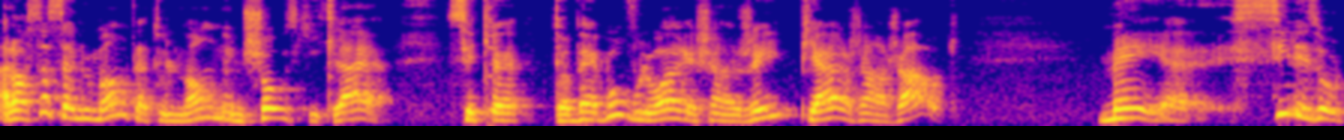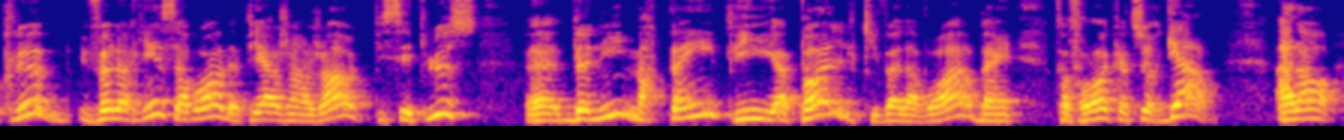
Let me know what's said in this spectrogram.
Alors ça, ça nous montre à tout le monde une chose qui est claire c'est que tu as bien beau vouloir échanger Pierre-Jean-Jacques, mais euh, si les autres clubs ne veulent rien savoir de Pierre-Jean-Jacques, puis c'est plus euh, Denis, Martin, puis euh, Paul qui veulent avoir, ben il va falloir que tu regardes. Alors,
